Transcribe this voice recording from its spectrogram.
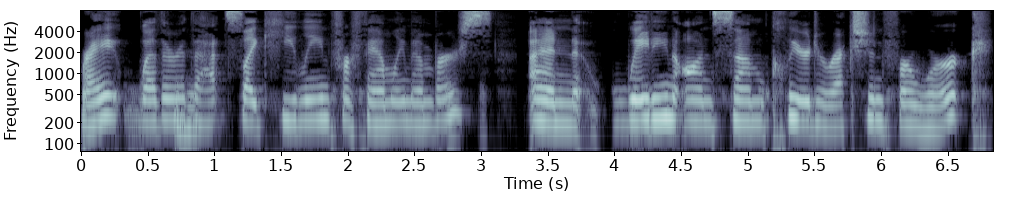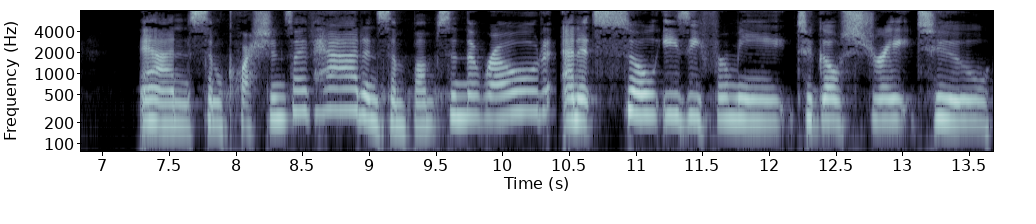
right? Whether mm-hmm. that's like healing for family members and waiting on some clear direction for work and some questions I've had and some bumps in the road. And it's so easy for me to go straight to,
